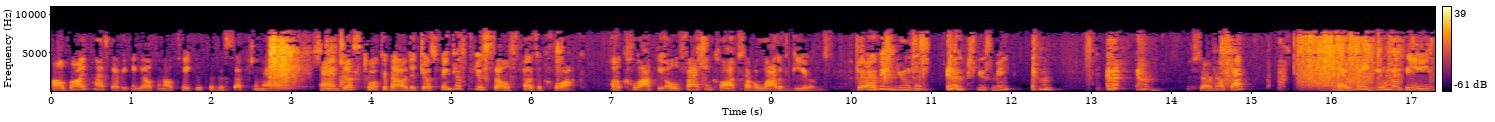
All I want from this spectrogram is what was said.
I'll bypass everything else and I'll take you to this section now and just talk about it. Just think of yourself as a clock. A clock, the old fashioned clocks have a lot of gears. For every human, excuse me, sorry about that. Every human being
